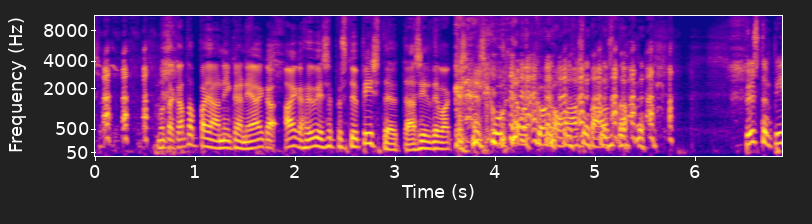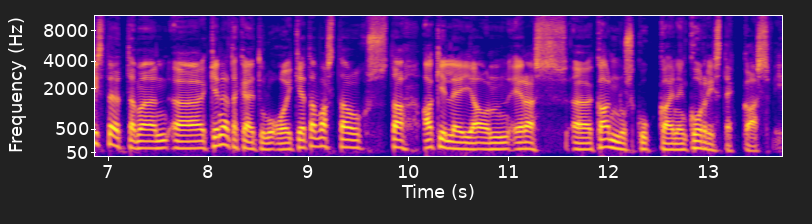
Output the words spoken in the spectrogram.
Mutta katsopa Janika, niin aika, aika hyvin se pystyy pisteyttämään silti, vaikka se kuunnella koko vastausta. Pystyn pisteyttämään. Äh, keneltäkään ei tullut oikeaa vastausta. Akileija on eräs äh, kannuskukkainen koristekasvi.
